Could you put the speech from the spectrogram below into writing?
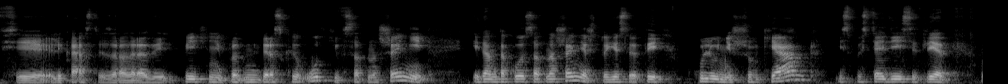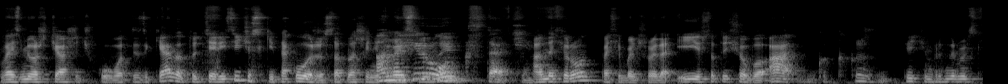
все лекарства из разряда печени броденбергской утки в соотношении, и там такое соотношение, что если ты плюнешь в океан, и спустя 10 лет возьмешь чашечку вот из океана, то теоретически такое же соотношение твоей слюны. Анаферон, кстати. Анаферон, спасибо большое, да. И что-то еще было. А, как, как же печень Бранденбургский?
